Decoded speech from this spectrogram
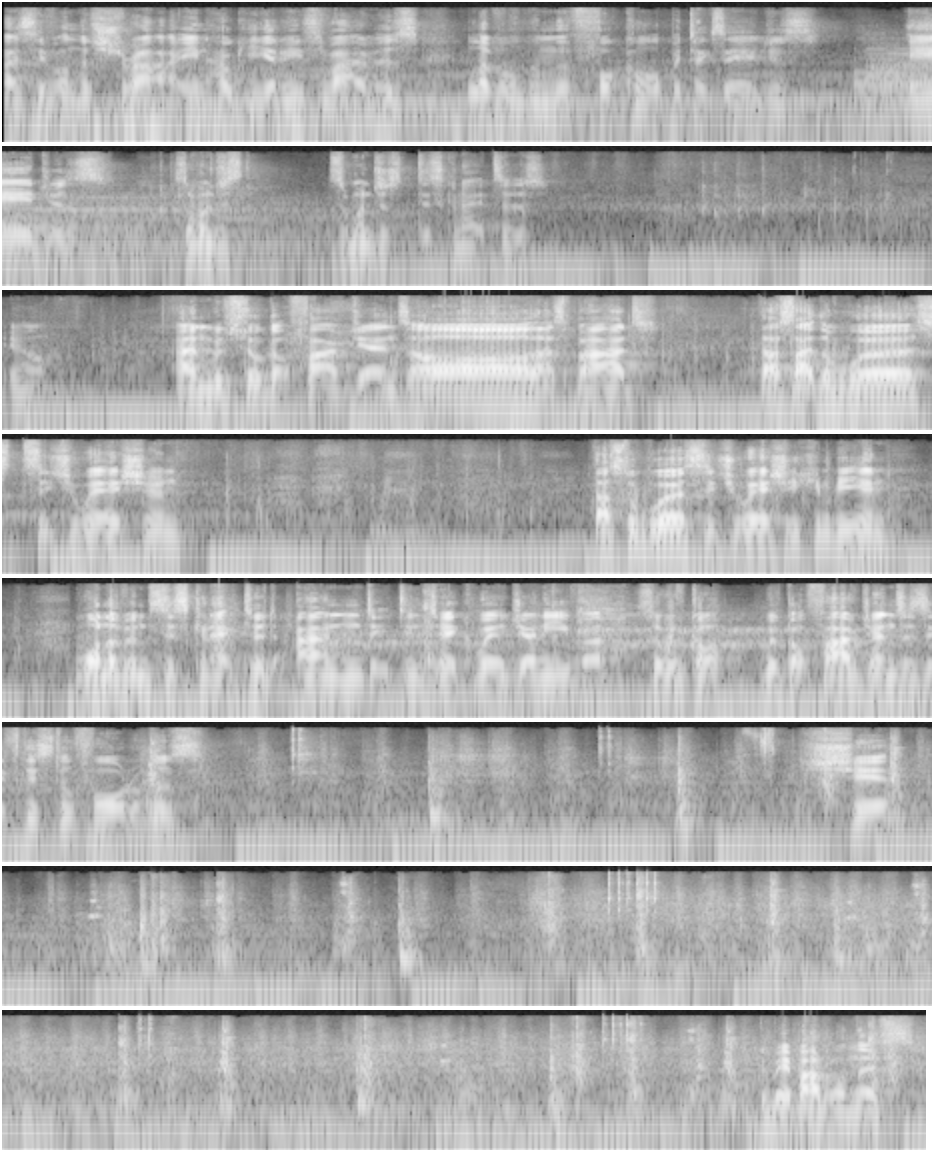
Massive on the shrine. How can you get any survivors? Level them the fuck up. It takes ages. Ages. Someone just someone just disconnected us. Know? And we've still got five gens. Oh, that's bad. That's like the worst situation. That's the worst situation you can be in. One of them's disconnected and it didn't take away gen either. So we've got we've got five gens as if there's still four of us. Shit. Could be a bad one, this.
